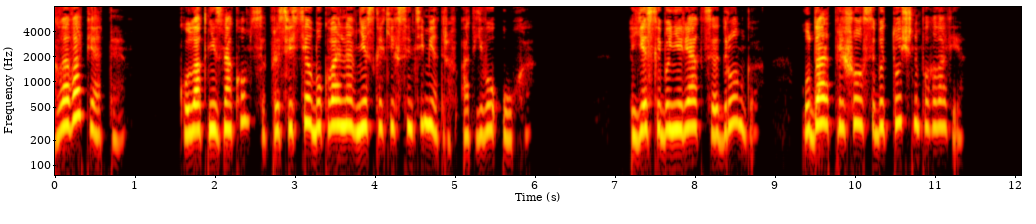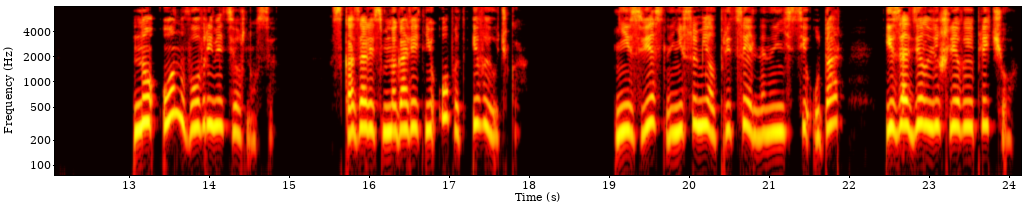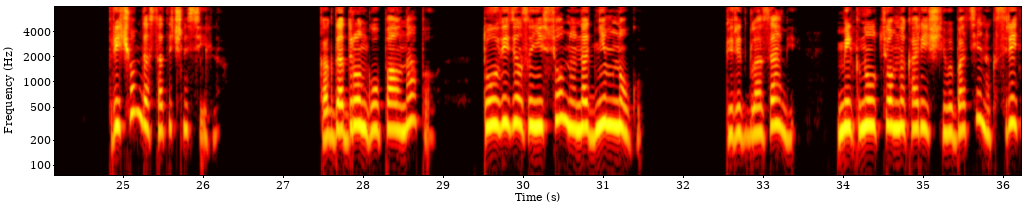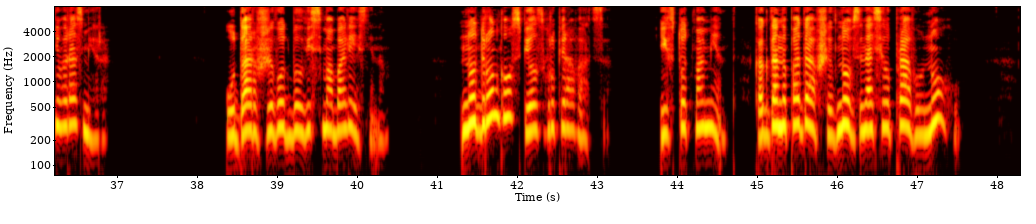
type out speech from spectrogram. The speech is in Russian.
Глава пятая. Кулак незнакомца просвистел буквально в нескольких сантиметров от его уха. Если бы не реакция Дронга, удар пришелся бы точно по голове. Но он вовремя дернулся. Сказались многолетний опыт и выучка. Неизвестный не сумел прицельно нанести удар и задел лишь левое плечо, причем достаточно сильно. Когда Дронго упал на пол, то увидел занесенную над ним ногу. Перед глазами мелькнул темно-коричневый ботинок среднего размера. Удар в живот был весьма болезненным, но Дронго успел сгруппироваться. И в тот момент, когда нападавший вновь заносил правую ногу,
